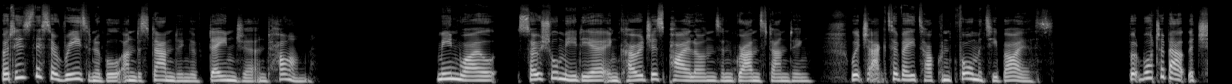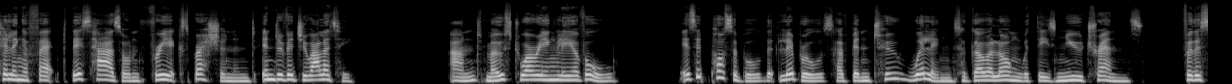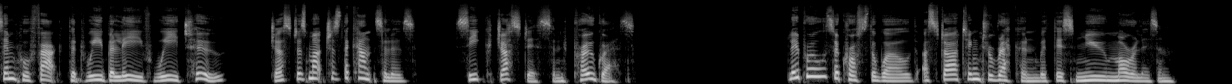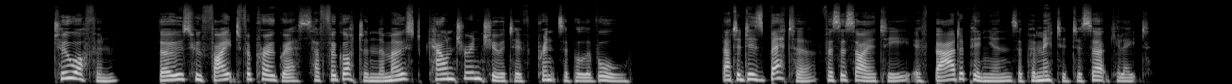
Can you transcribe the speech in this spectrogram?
But is this a reasonable understanding of danger and harm? Meanwhile, social media encourages pile-ons and grandstanding, which activate our conformity bias. But what about the chilling effect this has on free expression and individuality? And most worryingly of all, is it possible that liberals have been too willing to go along with these new trends for the simple fact that we believe we too, just as much as the councillors, seek justice and progress? Liberals across the world are starting to reckon with this new moralism. Too often, those who fight for progress have forgotten the most counterintuitive principle of all that it is better for society if bad opinions are permitted to circulate,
